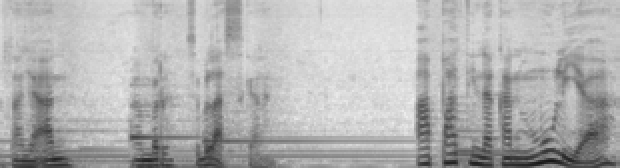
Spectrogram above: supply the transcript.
Pertanyaan nomor 11 sekarang. apa tindakan mulia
